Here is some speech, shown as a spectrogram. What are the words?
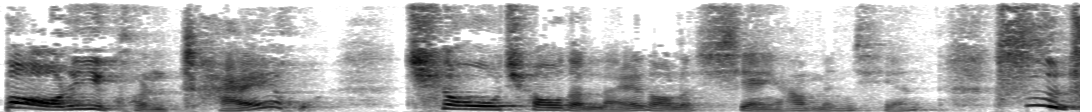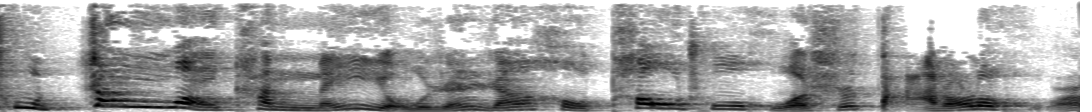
抱着一捆柴火，悄悄的来到了县衙门前，四处张望，看没有人，然后掏出火石，打着了火，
